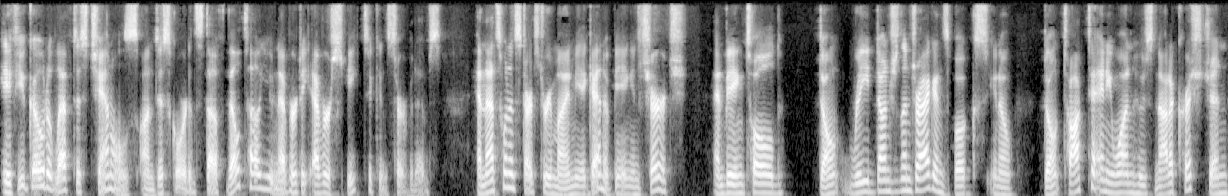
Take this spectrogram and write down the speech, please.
If you go to leftist channels on Discord and stuff, they'll tell you never to ever speak to conservatives. And that's when it starts to remind me again of being in church and being told, don't read Dungeons and Dragons books, you know, don't talk to anyone who's not a Christian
